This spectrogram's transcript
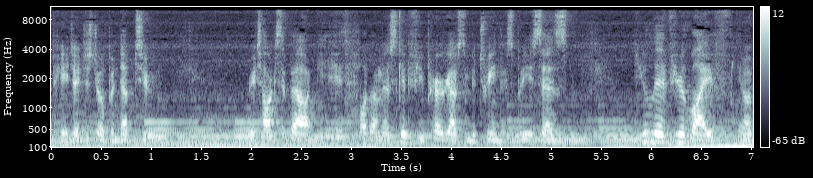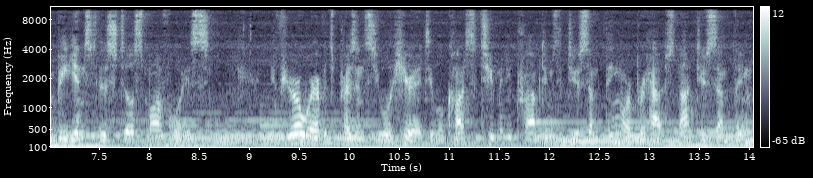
page I just opened up to, where he talks about. He, I'm going to skip a few paragraphs in between this, but he says, "You live your life in obedience to the still small voice." If you're aware of its presence, you will hear it. It will constitute many promptings to do something or perhaps not do something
